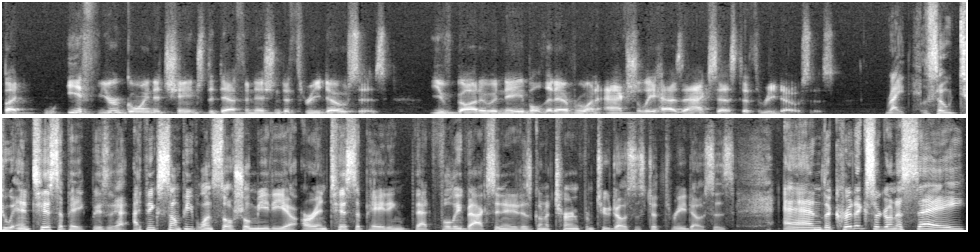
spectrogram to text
But if you're going to change the definition to three doses, you've got to enable that everyone actually has access to three doses. Right. So to anticipate, because I think some people on social media are anticipating that fully vaccinated is going to turn from two doses to three doses. And the critics are going to say,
